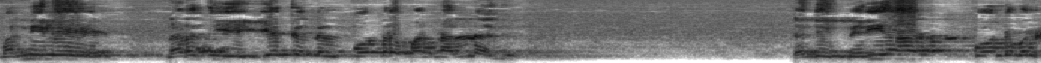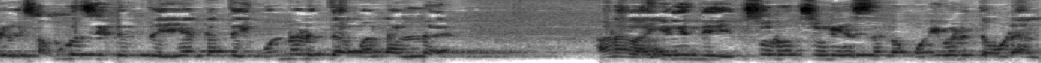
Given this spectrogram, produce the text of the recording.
மண்ணிலே நடத்திய இயக்கங்கள் போன்ற மண் அல்ல அது. தந்தை பெரியார் போன்றவர்கள் சமூக சீர்திருத்த இயக்கத்தை முன்னெடுத்த மண் அல்ல. ஆனால் அகில இந்திய இன்சூரன்ஸ் ஊழியர் சங்கம் முடிவெடுத்தவுடன்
